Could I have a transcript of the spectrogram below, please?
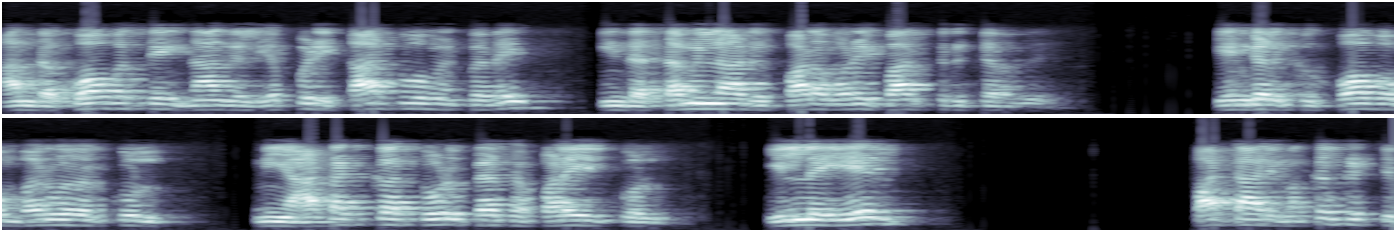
அந்த கோபத்தை நாங்கள் எப்படி காட்டுவோம் என்பதை இந்த தமிழ்நாடு பல முறை பார்த்திருக்கிறது. எங்களுக்கு கோபம் வருவதற்குள் நீ அடக்கத்தோடு பேச பழகிக்கொள் இல்லையேல் பாட்டாளி மக்கள் கட்சி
